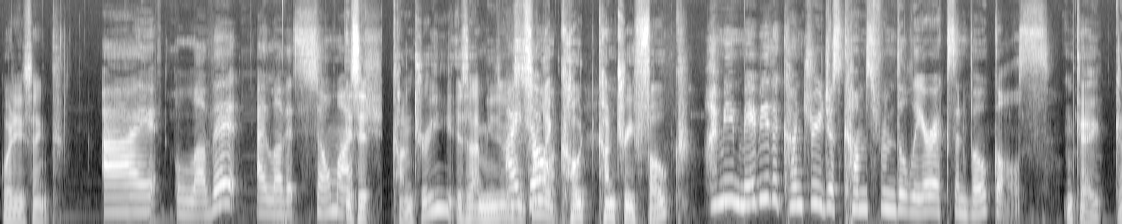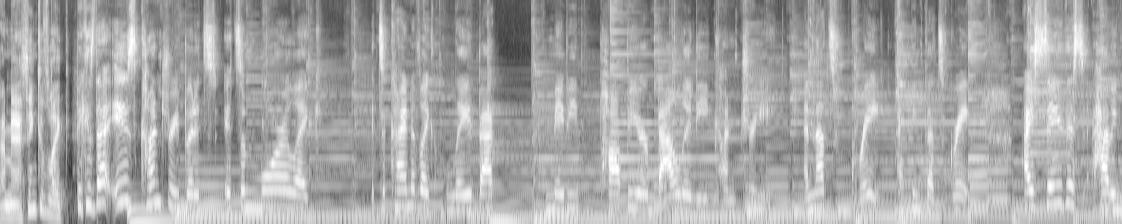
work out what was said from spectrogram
What do you think? I love it. I love it so much. Is it country? Is that, I mean, is it sort of like co- country folk? I mean, maybe the country just comes from the lyrics and vocals. Okay. I mean, I think of like Because that is country, but it's it's a more like it's a kind of like laid back, maybe poppy or ballady country. And that's great. I think that's great. I say this having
